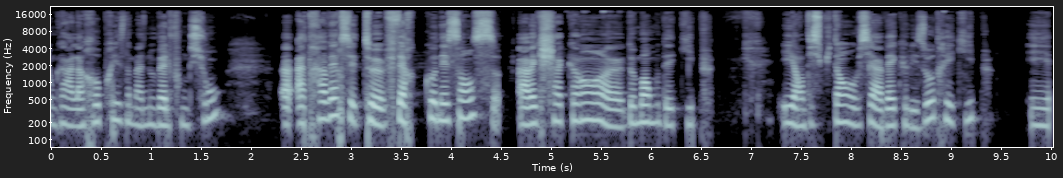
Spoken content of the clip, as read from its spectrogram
donc à la reprise de ma nouvelle fonction, à, travers cette faire connaissance avec chacun de membres d'équipe et en discutant aussi avec les autres équipes. Et,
